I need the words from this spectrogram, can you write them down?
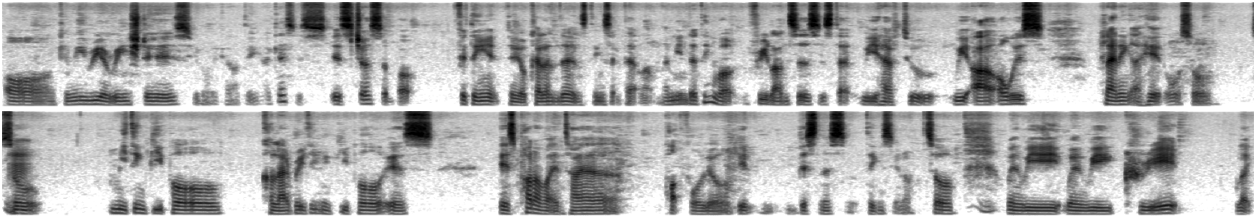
or can we rearrange this? You know, that kind of thing. I guess it's it's just about fitting it to your calendar and things like that. lah. I mean, the thing about freelancers is that we have to we are always planning ahead also. So Mm. meeting people, collaborating with people is is part of our entire portfolio bu- business things you know so when we when we create like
